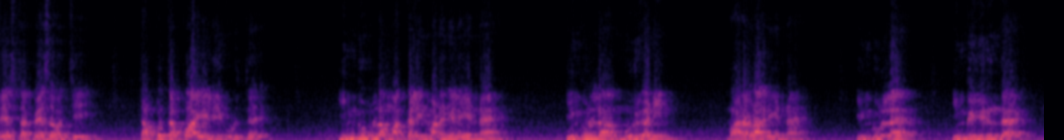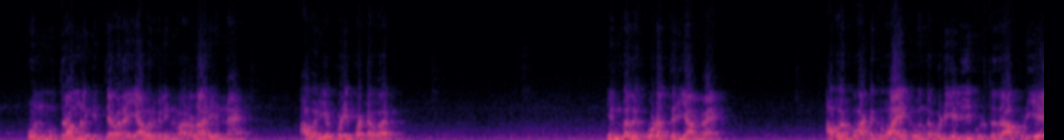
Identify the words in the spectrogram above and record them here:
வேஸ்ட்டாக பேச வச்சு தப்பு தப்பாக எழுதி கொடுத்து இங்கு உள்ள மக்களின் மனநிலை என்ன? இங்குள்ள முருகனின் வரலாறு என்ன? இங்குள்ள இங்கு இருந்த பொன் முத்துராமலிங்க தேவரையா அவர்களின் வரலாறு என்ன? அவர் எப்படிப்பட்டவர் என்பதை கூட தெரியாம அவர் பாட்டுக்கு வாய்க்கு வந்தபடி எழுதி கொடுத்ததை அப்படியே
